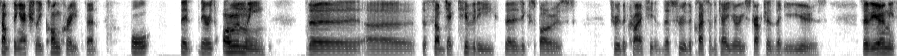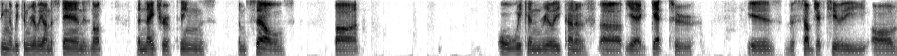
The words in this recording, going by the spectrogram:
something actually concrete that all that there is only the uh, the subjectivity that is exposed through the criteria through the classificatory structures that you use so the only thing that we can really understand is not the nature of things themselves, but all we can really kind of uh, yeah get to is the subjectivity of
